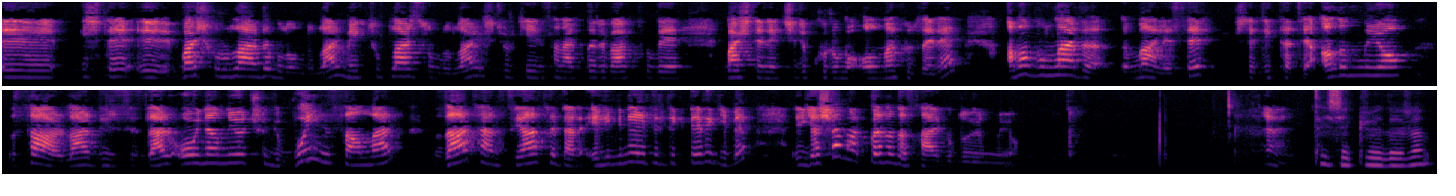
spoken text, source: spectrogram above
e, işte e, başvurularda bulundular, mektuplar sundular. İşte Türkiye İnsan Hakları Vakfı ve Baş Denetçilik Kurumu olmak üzere. Ama bunlar da maalesef işte dikkate alınmıyor. Sağırlar, dilsizler oynanıyor. Çünkü bu insanlar zaten siyaseten elimine edildikleri gibi e, yaşam haklarına da saygı duyulmuyor. Evet. Teşekkür ederim.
